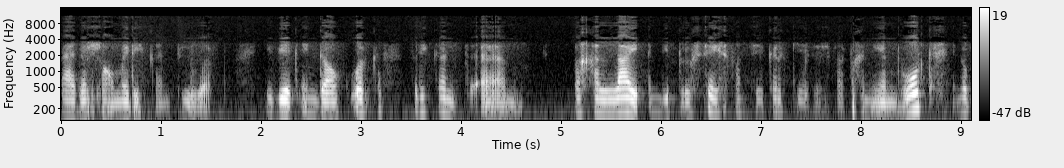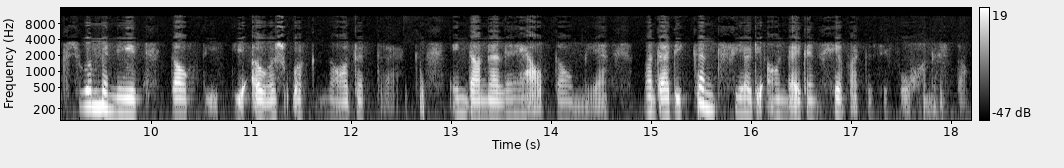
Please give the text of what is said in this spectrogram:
verder saam met die kind loop. Jy weet en dalk ook vir die kind ehm um, begelei in die proses van sekere keuses wat geneem word en op so 'n manier dalk die die ouers ook nader trek en dan hulle help daarmee maar dat die kind vir jou die aanduiding gee wat is die volgende stap.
